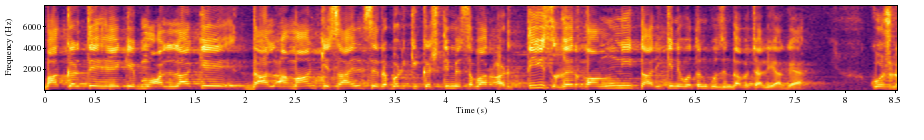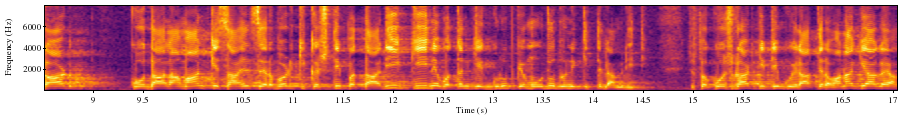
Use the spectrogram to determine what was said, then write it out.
बात करते हैं कि मोल्ला के दाल अमान के साहिल से रबड़ की कश्ती में सवार अड़तीस गैरकानूनी तारकिन वतन को ज़िंदा बचा लिया गया। कोस्ट गार्ड को दालामान के साहिल से रबड़ की कश्ती पर तारीकी ने वतन के ग्रुप के मौजूद होने की इतला मिली थी, जिस पर कोस्ट गार्ड की टीम को इलाके रवाना किया गया।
